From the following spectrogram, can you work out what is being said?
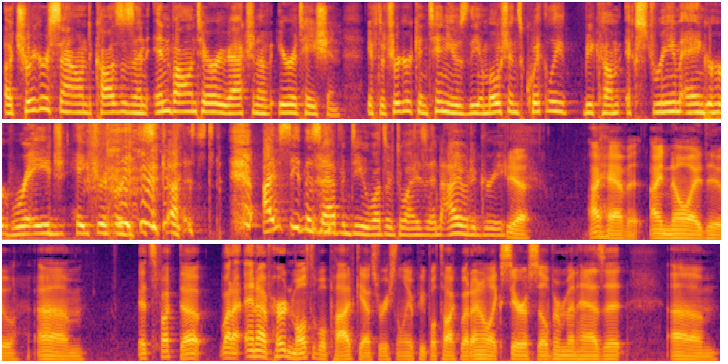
a trigger sound causes an involuntary reaction of irritation. If the trigger continues, the emotions quickly become extreme anger, rage, hatred, or disgust. I've seen this happen to you once or twice, and I would agree. Yeah, I have it. I know I do. Um, it's fucked up. But I, and I've heard multiple podcasts recently where people talk about. It. I know like Sarah Silverman has it, um,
